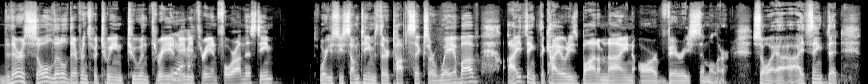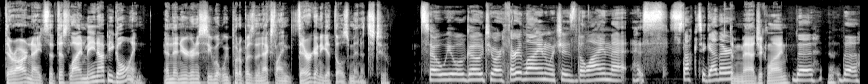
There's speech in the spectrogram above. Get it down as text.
there is so little difference between two and three and Yeah. maybe three and four on this team. Where you see some teams, their top six are way above. I think the Coyotes' bottom nine are very similar. So I, I think that there are nights that this line may not be going. And then you're going to see what we put up as the next line. They're going to get those minutes too. So we will go to our third line, which is the line that has stuck together. The magic line. the the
